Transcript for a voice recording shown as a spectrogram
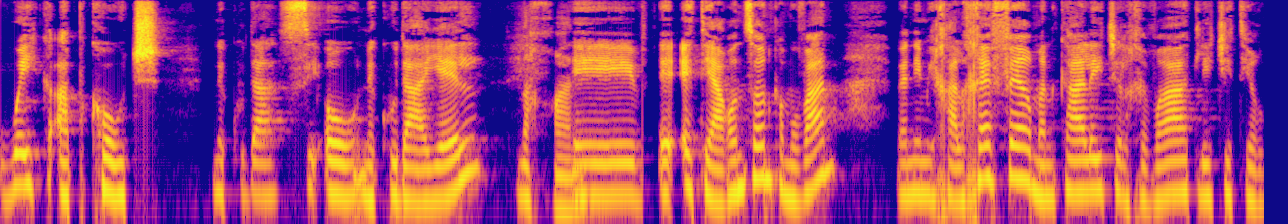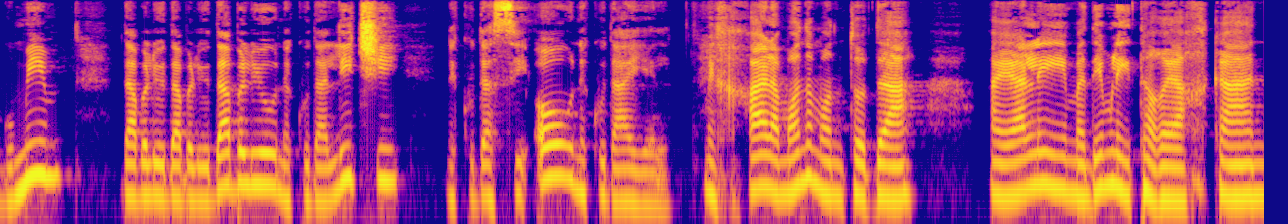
wakeupcoach.co.il. נכון. אה, אתי אהרונסון כמובן, ואני מיכל חפר, מנכ"לית של חברת ליצ'י תרגומים, www.ליצ'י.co.il. מיכל, המון המון תודה. היה לי מדהים להתארח כאן,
